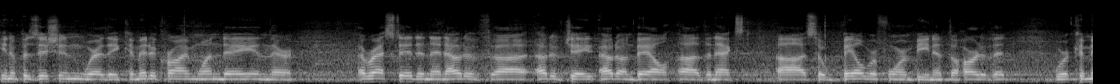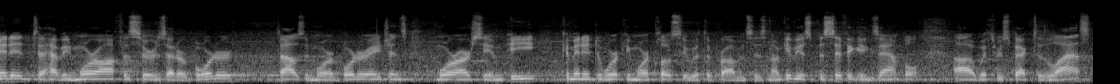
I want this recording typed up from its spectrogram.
in a position where they commit a crime one day and they're arrested and then out of uh, out of jail, out on bail uh, the next. Uh, so bail reform being at the heart of it. We're committed to having more officers at our border, 1,000 more border agents, more RCMP, committed to working more closely with the provinces. And I'll give you a specific example uh, with respect to the last.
